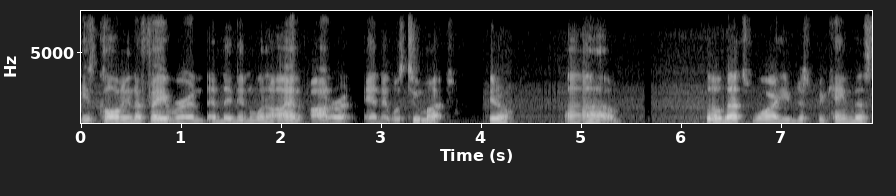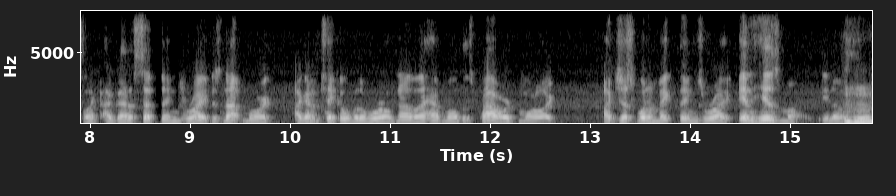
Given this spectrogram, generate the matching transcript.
he's calling in a favor and, and they didn't want to honor it and it was too much you know Um, so that's why he just became this like I got to set things right. It's not more I got to take over the world now that I have all this power. It's more like I just want to make things right in his mind, you know. Mm-hmm.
